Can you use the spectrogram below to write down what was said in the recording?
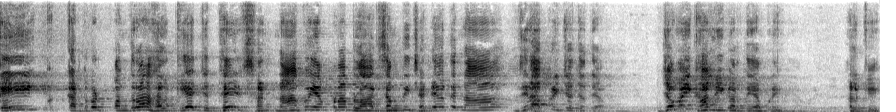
ਕਈ ਘੱਟੋ ਘੱਟ 15 ਹਲਕੇ ਆ ਜਿੱਥੇ ਨਾ ਕੋਈ ਆਪਣਾ ਬਲਾਕ ਸੰਮਤੀ ਛੱਡਿਆ ਤੇ ਨਾ ਜ਼ਿਲ੍ਹਾ ਪ੍ਰੀਸ਼ਦ ਛੱਡਿਆ ਜਮਾ ਹੀ ਖਾਲੀ ਕਰਦੇ ਆਪਣੇ ਹਲਕੇ।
